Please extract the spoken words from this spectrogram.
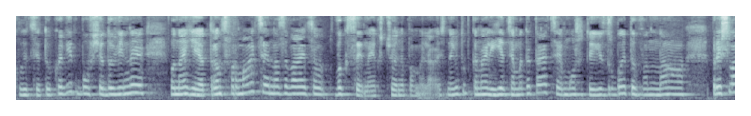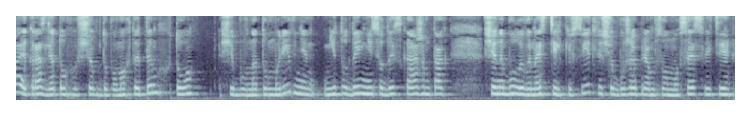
коли це той ковід був ще до війни. Вона є трансформація, називається вакцина, якщо я не помиляюсь. На Ютуб-каналі є ця медитація, можете її зробити. Вона прийшла якраз для того, щоб допомогти тим, хто ще був на тому рівні, ні туди, ні сюди, скажімо так, ще не були ви настільки в світлі, щоб уже прямо в своєму всесвіті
